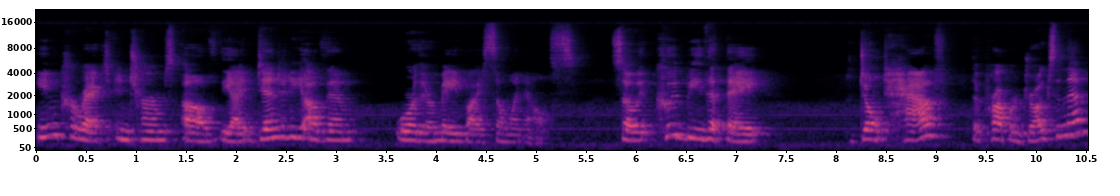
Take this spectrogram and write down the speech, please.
incorrect in terms of the identity of them or they're made by someone else. So it could be that they don't have the proper drugs in them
